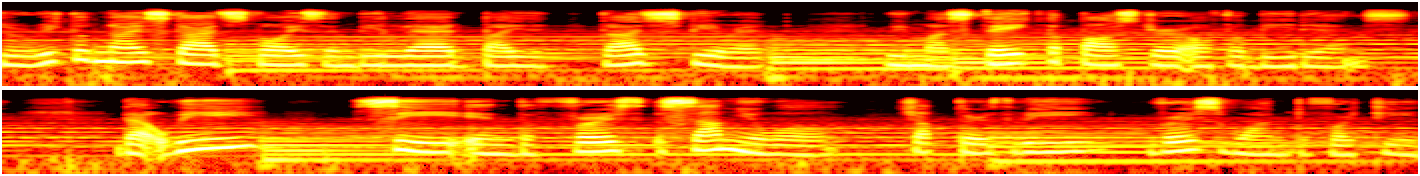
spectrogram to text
to recognize God's voice and be led by God's Spirit, we must take the posture of obedience that we see in the first Samuel chapter 3 verse 1 to 14.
